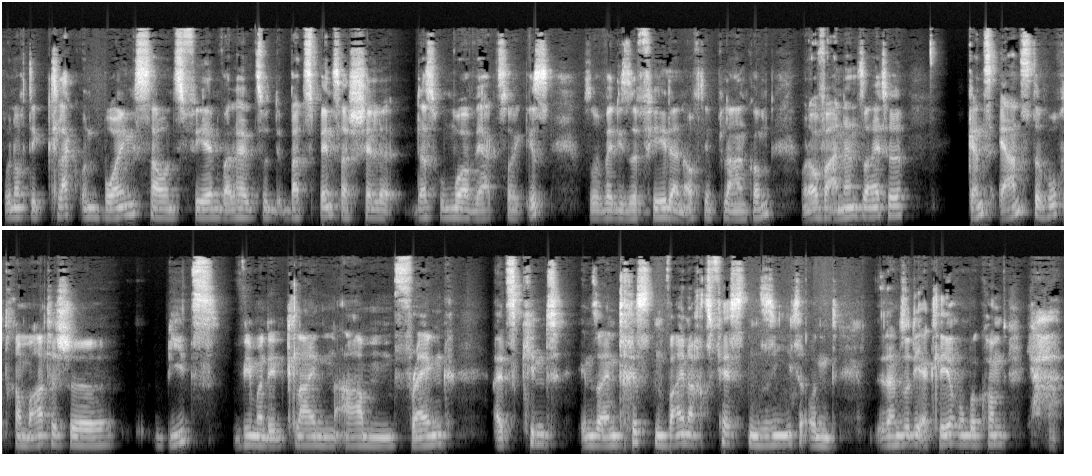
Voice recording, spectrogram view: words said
wo noch die Klack- und Boing-Sounds fehlen, weil halt so Bud Spencer-Schelle das Humorwerkzeug ist, so wenn diese Federn auf den Plan kommen. Und auf der anderen Seite ganz ernste, hochdramatische Beats, wie man den kleinen armen Frank als Kind in seinen tristen Weihnachtsfesten sieht und dann so die Erklärung bekommt, ja,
